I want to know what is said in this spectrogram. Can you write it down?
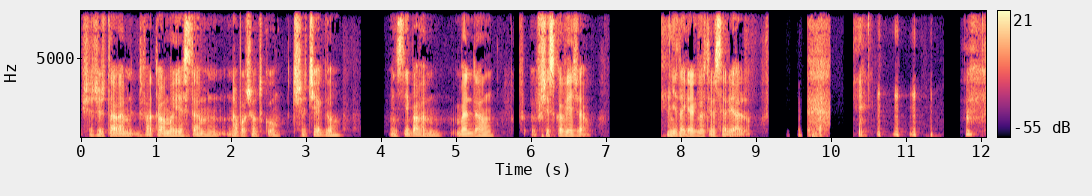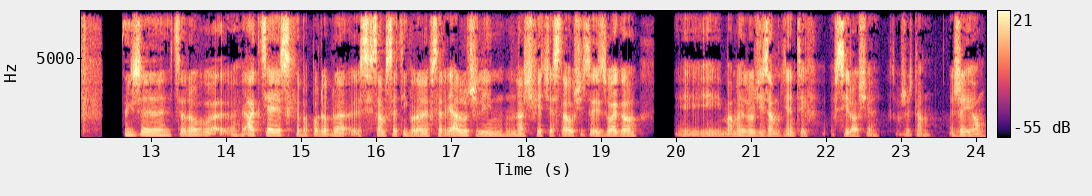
Przeczytałem dwa tomy, jestem na początku trzeciego, więc niebawem będę wszystko wiedział. Nie tak jak w tym serialu. Także co, no, akcja jest chyba podobna, jest sam setting podobny w serialu, czyli na świecie stało się coś złego i mamy ludzi zamkniętych w silosie, którzy tam żyją.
